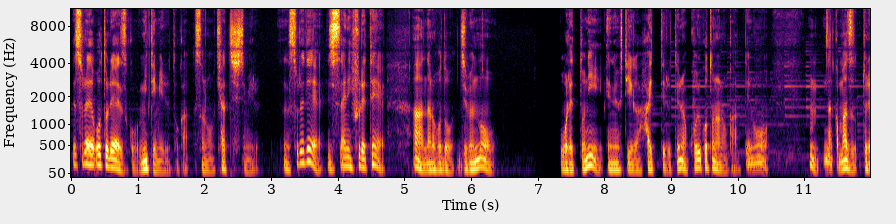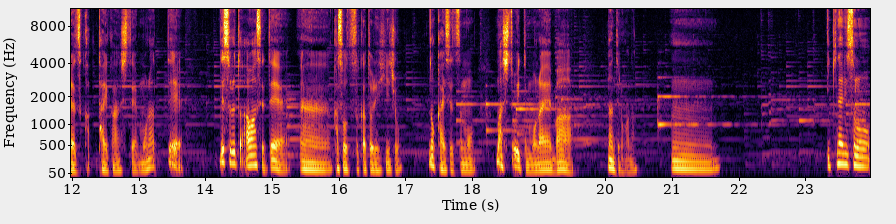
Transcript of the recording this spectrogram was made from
でそれをとりあえずこう見てみるとかそのキャッチしてみる。それで実際に触れてああなるほど自分のウォレットに NFT が入ってるっていうのはこういうことなのかっていうのをうん、なんかまずとりあえず体感してもらってでそれと合わせて、うん、仮想通貨取引所の解説もまあしといてもらえば何ていうのかな。うん。いきなりその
